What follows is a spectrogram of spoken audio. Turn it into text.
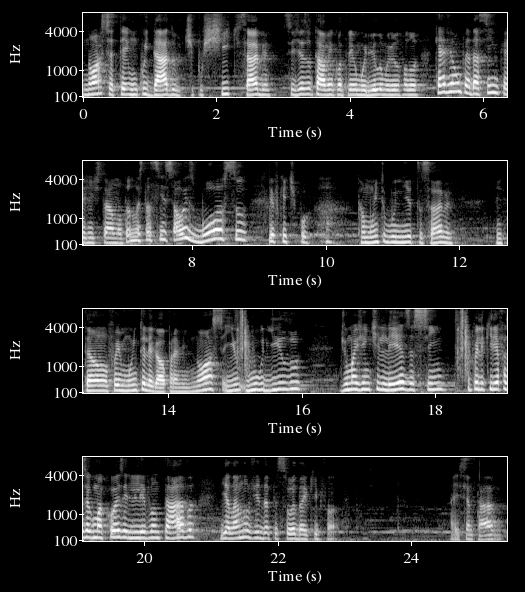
Nossa, tem um cuidado tipo chique, sabe? Esses dias eu tava, encontrei o Murilo, o Murilo falou: "Quer ver um pedacinho que a gente tá montando, mas tá assim só o esboço". E eu fiquei tipo: "Ah, "Tá muito bonito, sabe?" Então, foi muito legal pra mim. Nossa, e o Murilo de uma gentileza assim, tipo ele queria fazer alguma coisa, ele levantava, ia lá no ouvido da pessoa da equipe e falava: Aí sentava.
